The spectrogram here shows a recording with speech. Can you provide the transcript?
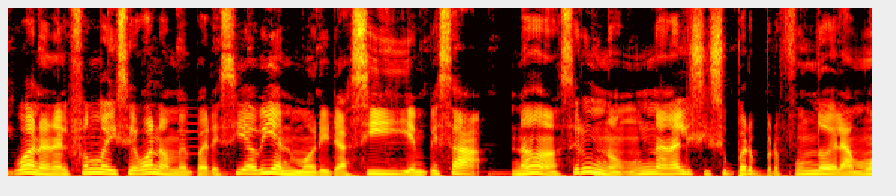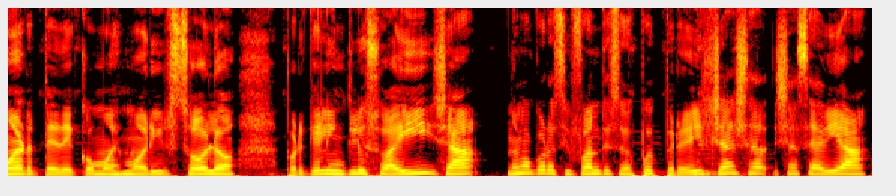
y bueno, en el fondo dice, bueno, me parecía bien morir así. Y empieza, nada, a hacer un, un análisis súper profundo de la muerte, de cómo es morir solo. Porque él incluso ahí ya, no me acuerdo si fue antes o después, pero él ya, ya, ya se había,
